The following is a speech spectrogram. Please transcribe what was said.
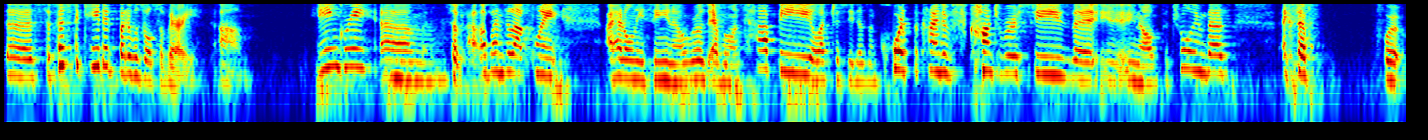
uh, sophisticated, but it was also very um, angry. Um, mm-hmm. So up until that point, I had only seen, you know, Rose, everyone's happy. Electricity doesn't court the kind of controversies that, you know, petroleum does, except for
